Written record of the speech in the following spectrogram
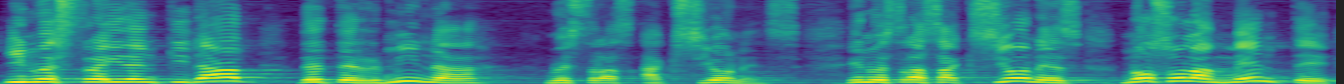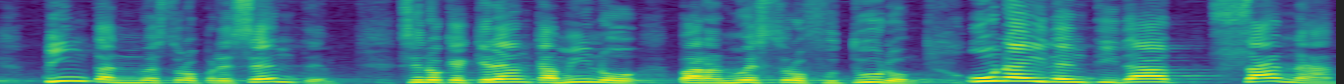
Y nuestra identidad determina nuestras acciones. Y nuestras acciones no solamente pintan nuestro presente, sino que crean camino para nuestro futuro. Una identidad sana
